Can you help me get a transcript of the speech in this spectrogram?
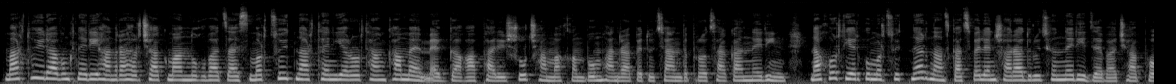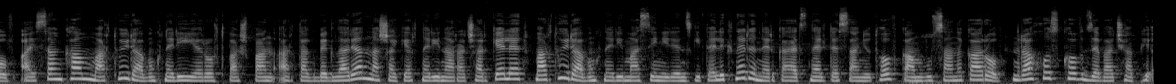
Մարդու իրավունքների հանրահրճակման ուղված այս մրցույթն արդեն երրորդ անգամ է մեկ գաղափարի շուրջ համախմբում հանրապետության դպրոցականներին։ Նախորդ երկու մրցույթներն անցկացվել են շարադրությունների ձևաչափով։ Այս անգամ մարդու իրավունքների երրորդ պաշտպան Արտակ Բեգլարյանն աշակերտներին առաջարկել է մարդու իրավունքների մասին իրենց գիտելիքները ներկայացնել տեսանյութով կամ լուսանկարով։ Նրա խոսքով ձևաչափի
